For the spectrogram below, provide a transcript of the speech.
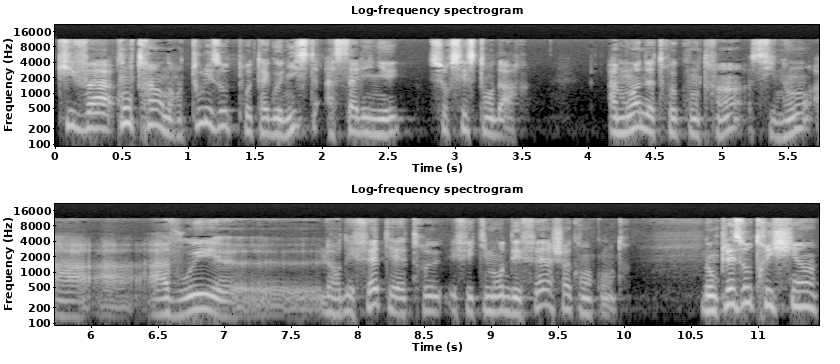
qui va contraindre tous les autres protagonistes à s'aligner sur ces standards, à moins d'être contraints, sinon, à, avouer euh, leur défaite et être effectivement défaits à chaque rencontre. Donc les Autrichiens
